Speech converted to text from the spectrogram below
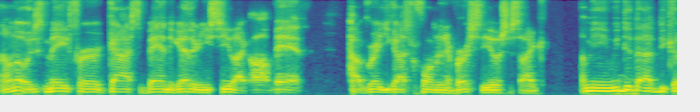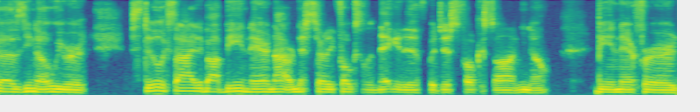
I don't know, it just made for guys to band together and you see like, oh man, how great you guys performed in adversity. It was just like, I mean, we did that because, you know, we were still excited about being there, not necessarily focused on the negative, but just focused on, you know, being there for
